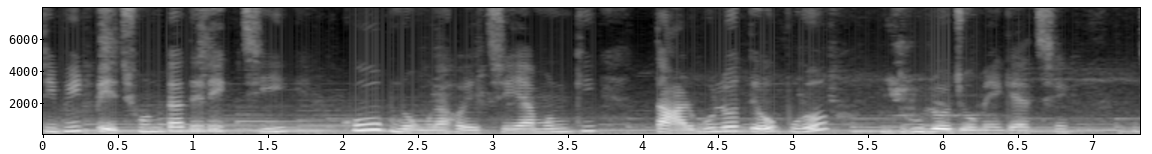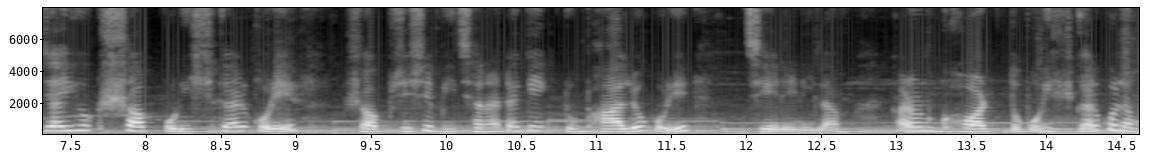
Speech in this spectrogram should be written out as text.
টিভির পেছনটাতে দেখছি খুব নোংরা হয়েছে, এমনকি তারগুলোতেও পুরো ধুলো জমে গেছে। যাই হোক, সব পরিষ্কার করে সবশেষে বিছানাটাকে একটু ভালো করে ঝেড়ে নিলাম। কারণ ঘর তো পরিষ্কার করলাম,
